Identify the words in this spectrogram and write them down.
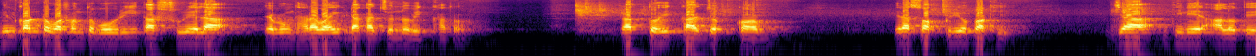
নীলকণ্ঠ বসন্ত বৌরি, তার সুরেলা এবং ধারাবাহিক ডাকার জন্য বিখ্যাত। প্রাত্যহিক কার্যক্রম, এরা সক্রিয় পাখি, যা দিনের আলোতে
